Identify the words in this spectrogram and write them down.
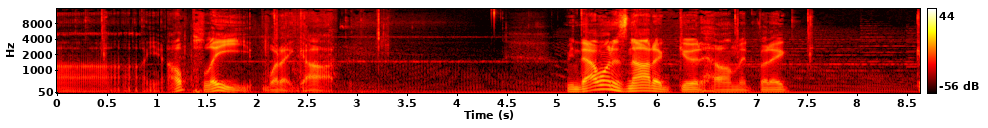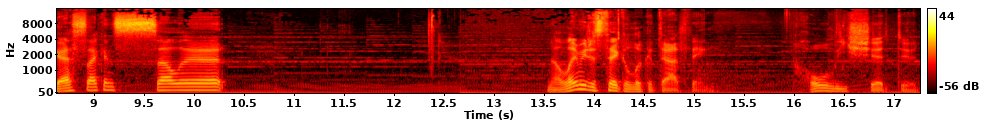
Uh, yeah, I'll play what I got. I mean, that one is not a good helmet, but I guess I can sell it. Now, let me just take a look at that thing. Holy shit, dude.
